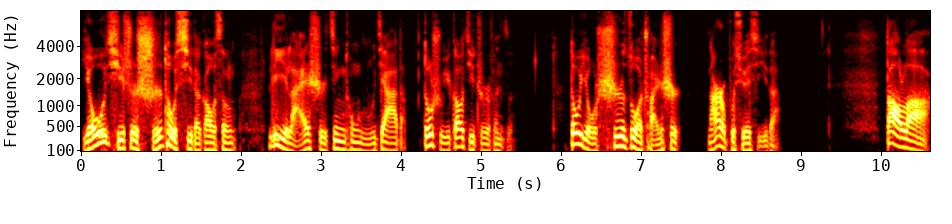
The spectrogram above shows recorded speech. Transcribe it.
尤其是石头系的高僧，历来是精通儒家的，都属于高级知识分子，都有诗作传世，哪有不学习的？到了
